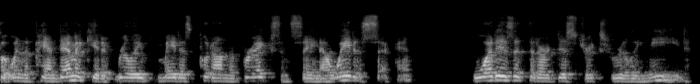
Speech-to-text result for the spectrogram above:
But when the pandemic hit, it really made us put on the brakes and say, now, wait a second what is it that our districts really need?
